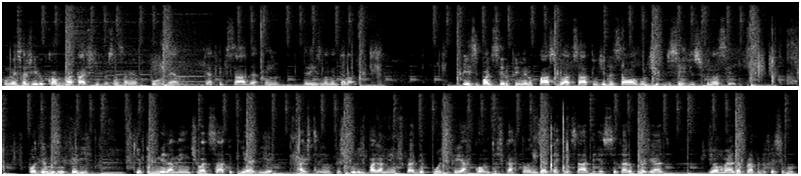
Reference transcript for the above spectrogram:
o mensageiro cobra uma taxa de processamento por venda, que é fixada em R$ 3,99. Esse pode ser o primeiro passo do WhatsApp em direção a algum tipo de serviço financeiro. Podemos inferir que, primeiramente, o WhatsApp criaria a infraestrutura de pagamentos para depois criar contas, cartões e até, quem sabe, ressuscitar o projeto de uma moeda própria do Facebook.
